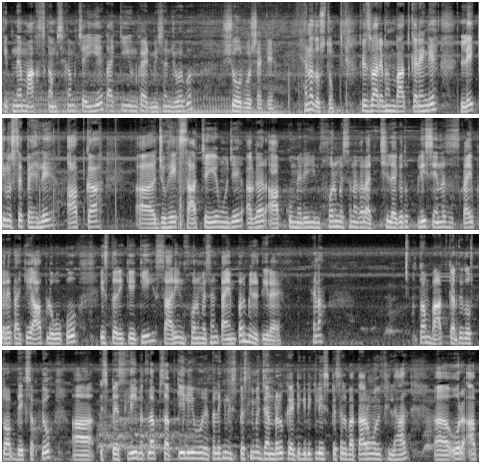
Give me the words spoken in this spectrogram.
कितने मार्क्स कम से कम चाहिए ताकि उनका एडमिशन जो है वो श्योर हो सके। है ना दोस्तों? तो इस बारे में हम बात करेंगे। लेकिन उससे पहले आपका जो है एक साथ चाहिए मुझे। अगर आपको मेरी इन्फॉर्मेशन अगर अच्छी लगे तो प्लीज़ चैनल सब्सक्राइब करें ताकि आप लोगों को इस तरीके की सारी इन्फॉर्मेशन टाइम पर मिलती रहे। है ना? तो हम बात करते हैं दोस्तों आप देख सकते हो। स्पेशली मतलब सबके लिए वो रहता है लेकिन स्पेशली मैं जनरल कैटेगरी के लिए स्पेशल बता रहा हूँ अभी फ़िलहाल। और आप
